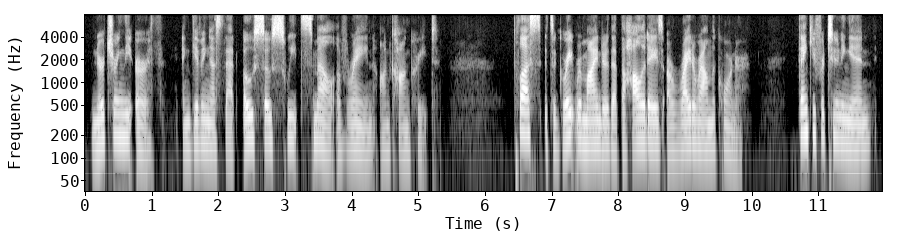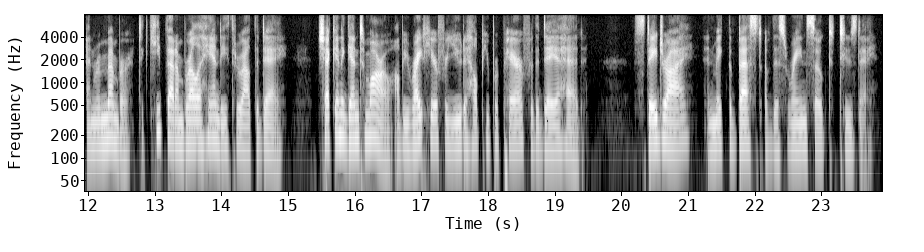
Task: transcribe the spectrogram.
nurturing the earth and giving us that oh so sweet smell of rain on concrete. Plus, it's a great reminder that the holidays are right around the corner. Thank you for tuning in, and remember to keep that umbrella handy throughout the day. Check in again tomorrow. I'll be right here for you to help you prepare for the day ahead. Stay dry and make the best of this rain soaked Tuesday.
